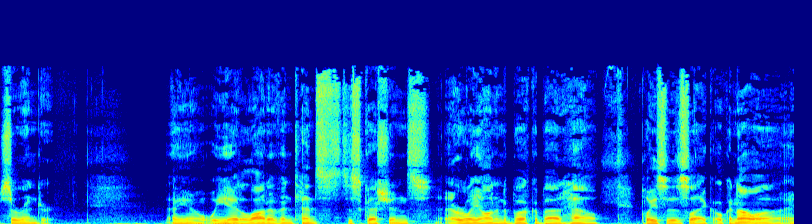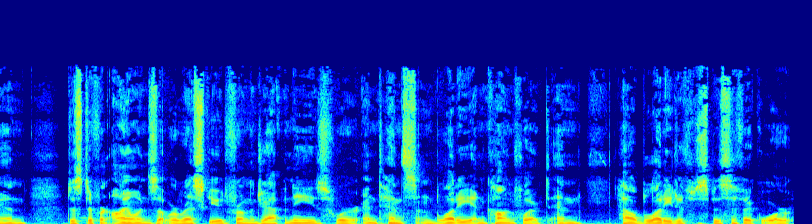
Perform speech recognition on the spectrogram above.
surrender. Uh, you know, we had a lot of intense discussions early on in the book about how places like Okinawa and just different islands that were rescued from the Japanese were intense and bloody and conflict, and how bloody the Pacific War,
